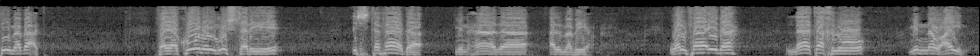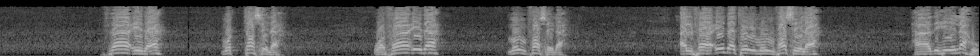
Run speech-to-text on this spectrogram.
فيما بعد. فيكون المشتري استفاد من هذا المبيع. والفائدة لا تخلو من نوعين. فائدة متصلة وفائدة منفصلة. الفائدة المنفصلة هذه له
